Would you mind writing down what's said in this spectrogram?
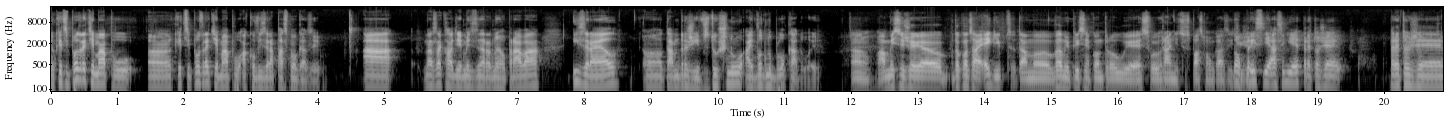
no keď si pozrete mapu, uh, keď si pozrete mapu, ako vyzerá pasmo gazy, a na základe medzinárodného práva Izrael o, tam drží vzdušnú aj vodnú blokádu. Hej. Áno, a myslím, že e, dokonca aj Egypt tam e, veľmi prísne kontroluje svoju hranicu s pásmom gazy. No čiže... prísne asi nie, pretože, pretože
